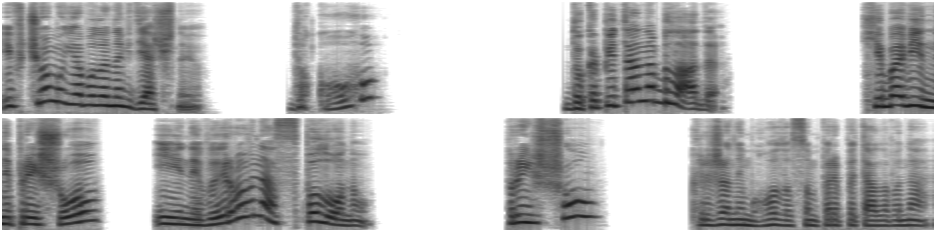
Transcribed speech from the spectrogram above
І в чому я була невдячною? До кого? До капітана Блада. Хіба він не прийшов і не вирвав нас з полону? Прийшов? Крижаним голосом перепитала вона.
